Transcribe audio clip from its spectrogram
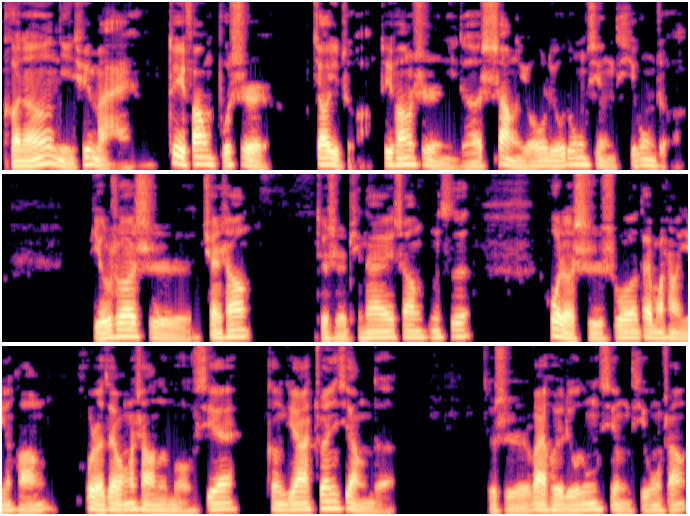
可能你去买，对方不是交易者，对方是你的上游流动性提供者，比如说是券商，就是平台商公司，或者是说再往上银行，或者再往上的某些。更加专项的，就是外汇流动性提供商，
